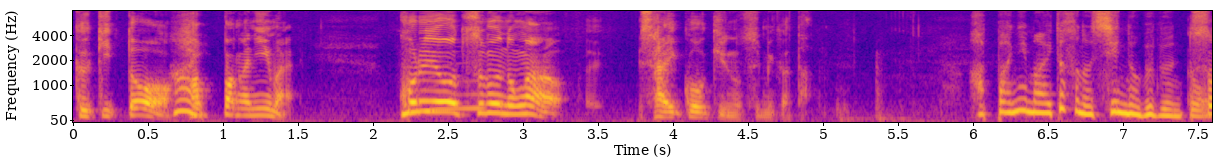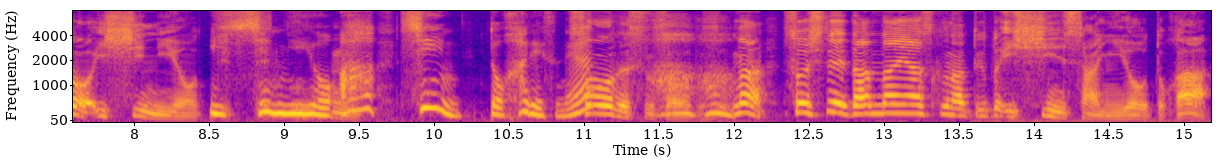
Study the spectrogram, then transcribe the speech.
茎と葉っぱが2枚、はい、これを摘むのが最高級の積み方。葉っぱに巻いたその芯の部分と。そう一芯二葉一芯二葉、うん、あ芯と葉ですね。そうですそうです。まあそしてだんだん安くなっていくと一芯三葉とか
